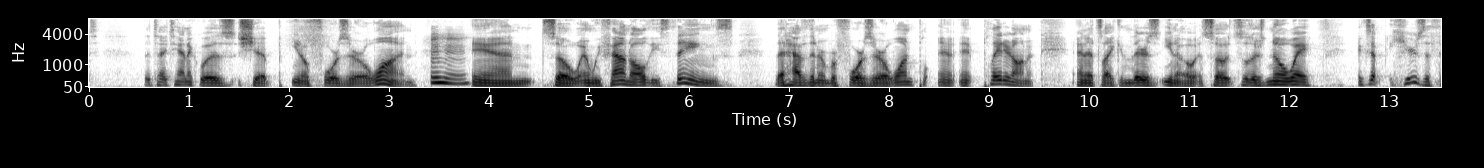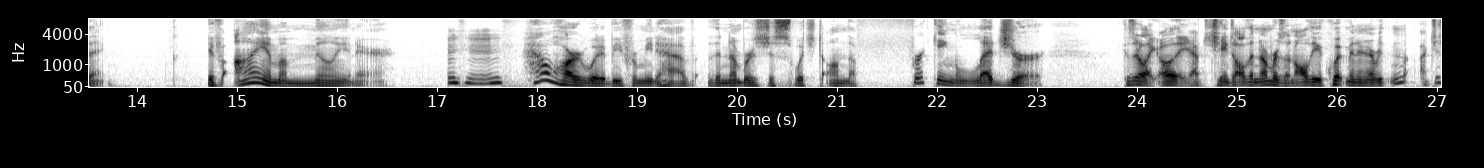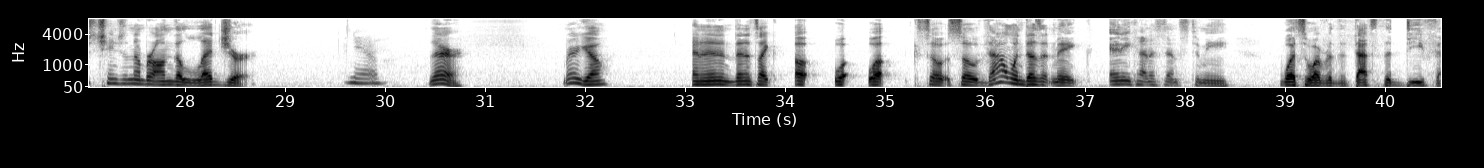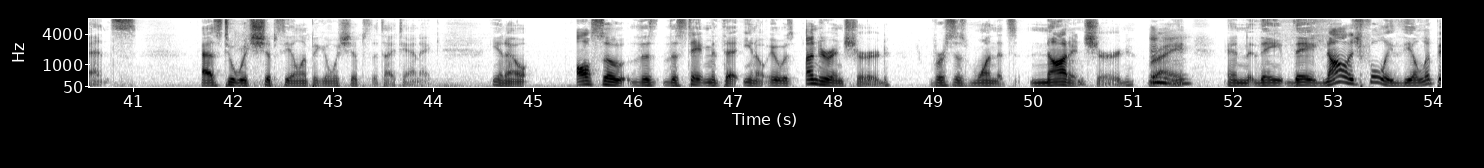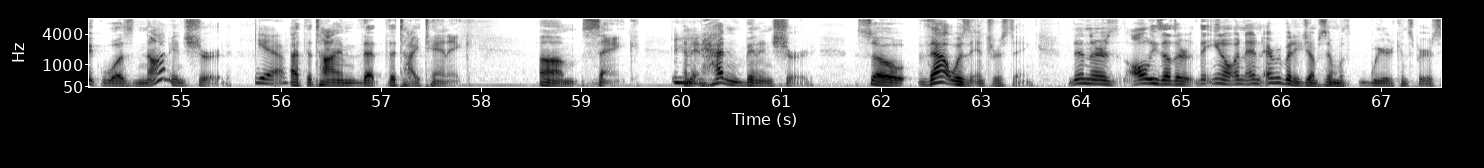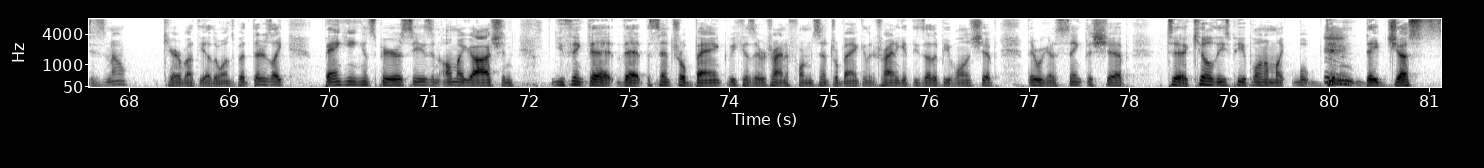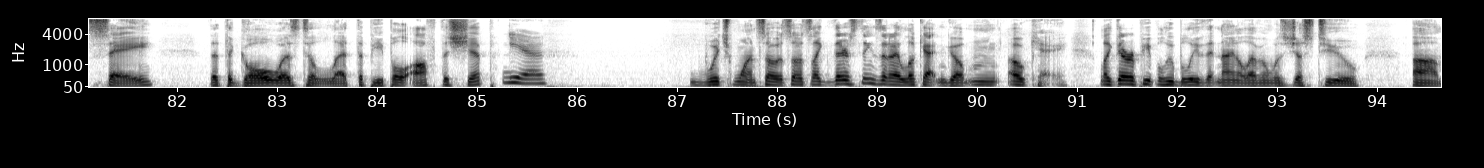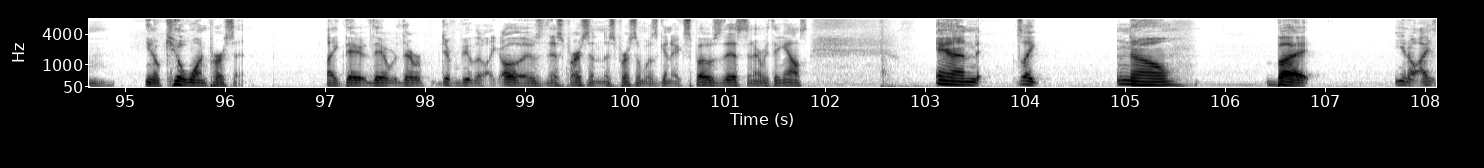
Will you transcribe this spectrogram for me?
the Titanic was ship, you know, 401. Mhm. And so, and we found all these things that have the number 401 pl- and it plated on it. And it's like, and there's, you know, so, so there's no way, except here's the thing. If I am a millionaire, Mhm. how hard would it be for me to have the numbers just switched on the freaking ledger? Because they're like, oh, they have to change all the numbers and all the equipment and everything. No, I just changed the number on the ledger. Yeah. There, there you go. And then then it's like, oh, what, what? So so that one doesn't make any kind of sense to me whatsoever. That that's the defense as to which ship's the Olympic and which ship's the Titanic. You know, also the the statement that you know it was underinsured versus one that's not insured, right? Mhm. And they they acknowledge fully the Olympic was not insured Yeah. at the time that the Titanic um, sank, and it Mhm. hadn't been insured. So that was interesting. Then there's all these other, th- you know, and, and everybody jumps in with weird conspiracies, and I don't care about the other ones, but there's like banking conspiracies, and oh my gosh, and you think that that the central bank, because they were trying to form the central bank, and they're trying to get these other people on the ship, they were going to sink the ship to kill these people, and I'm like, well, didn't they just say that the goal was to let the people off the ship? Yeah. which one so so it's like there's things that i look at and go mm, okay like there are people who believe that 9-11 was just to um you know kill one person like there there there were different people that are like oh it was this person this person was going to expose this and everything else and it's like no but you know I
